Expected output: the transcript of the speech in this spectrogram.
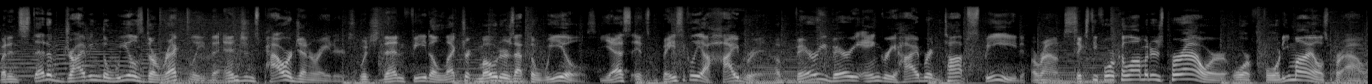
but instead of driving the wheels directly, the engine's power generators, which then feed electric motors at the wheels. Yes, it's basically a hybrid, a very, very angry hybrid top speed, around 64 kilometers per hour or 40 miles per hour.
